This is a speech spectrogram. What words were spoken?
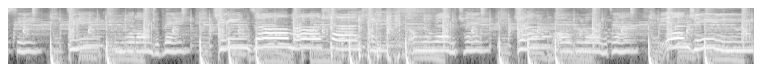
C D，音乐当作背景，怎么煽情？风远远的吹着，模糊了我的眼睛。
